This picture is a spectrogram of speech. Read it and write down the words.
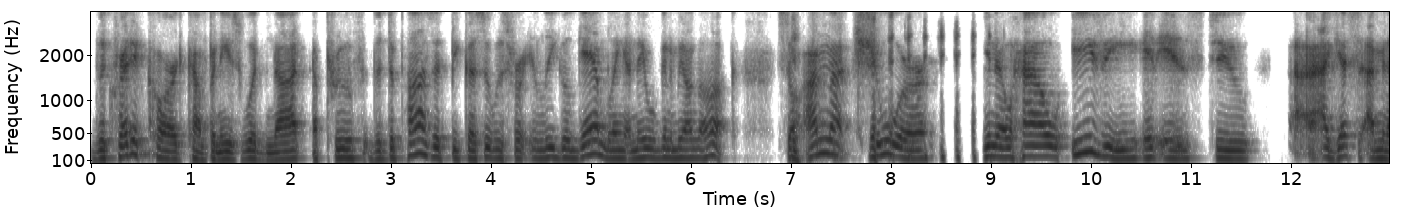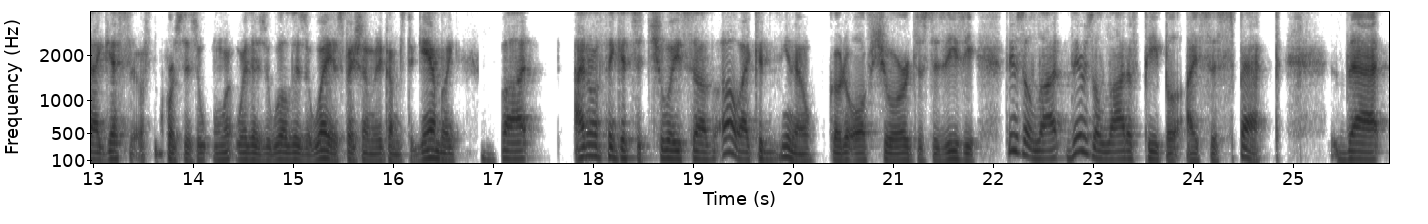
the credit card companies would not approve the deposit because it was for illegal gambling and they were going to be on the hook. So I'm not sure, you know, how easy it is to I guess, I mean, I guess, of course, there's a, where there's a will, there's a way, especially when it comes to gambling. Mm. But I don't think it's a choice of, oh, I could, you know, go to offshore just as easy. There's a lot, there's a lot of people I suspect that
